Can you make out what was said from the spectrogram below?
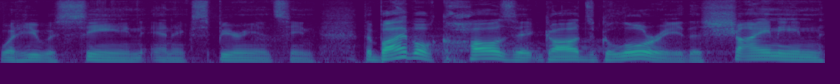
what he was seeing and experiencing. The Bible calls it God's glory, the shining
